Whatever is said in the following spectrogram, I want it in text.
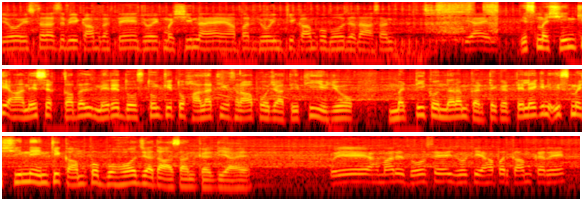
जो इस तरह से भी काम करते हैं, जो एक मशीन आया है यहाँ पर, जो इनके काम को बहुत ज़्यादा आसान इस मशीन के आने से कबल मेरे दोस्तों की तो हालत ही ख़राब हो जाती थी जो मट्टी को नरम करते करते लेकिन इस मशीन ने इनके काम को बहुत ज़्यादा आसान कर दिया है। तो ये हमारे दोस्त है जो कि यहाँ पर काम कर रहे हैं।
